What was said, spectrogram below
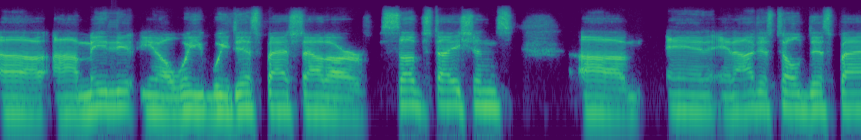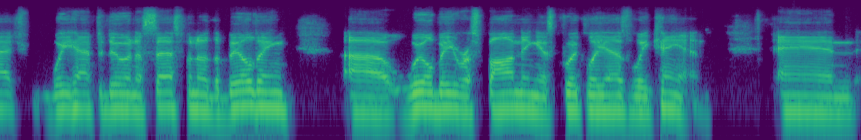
Uh, I immediately, you know, we we dispatched out our substations, um, and and I just told dispatch we have to do an assessment of the building. Uh, we'll be responding as quickly as we can, and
